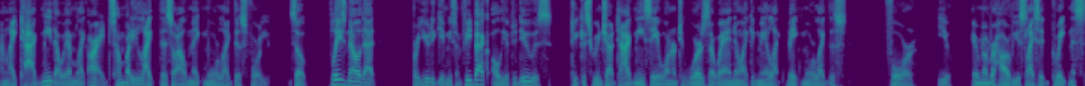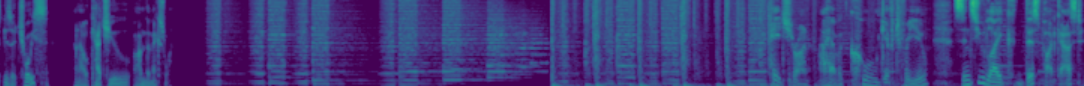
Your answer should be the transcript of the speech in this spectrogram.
and like tag me. That way I'm like, all right, somebody liked this, so I'll make more like this for you. So please know that for you to give me some feedback, all you have to do is take a screenshot, tag me, say one or two words. That way I know I can make like make more like this for. And remember, however you slice it, greatness is a choice. And I'll catch you on the next one. Hey, Sharran, I have a cool gift for you. Since you like this podcast,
